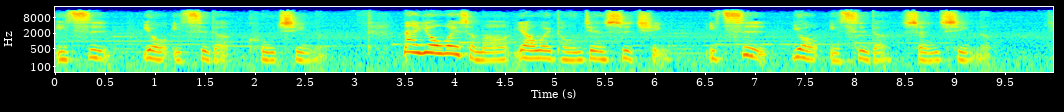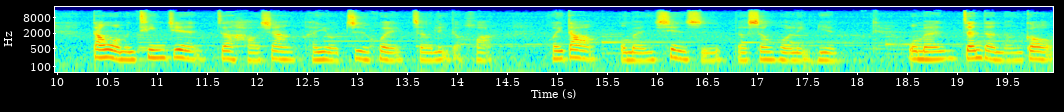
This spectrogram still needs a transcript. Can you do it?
一次又一次的哭泣呢？那又为什么要为同一件事情一次又一次的生气呢？当我们听见这好像很有智慧哲理的话，回到我们现实的生活里面，我们真的能够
